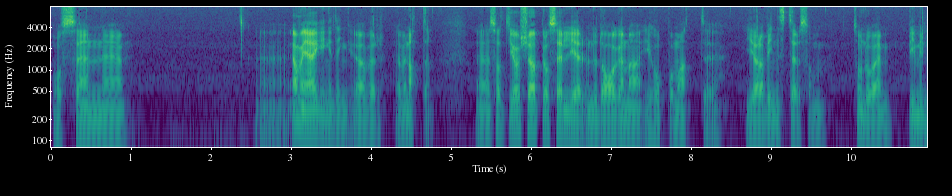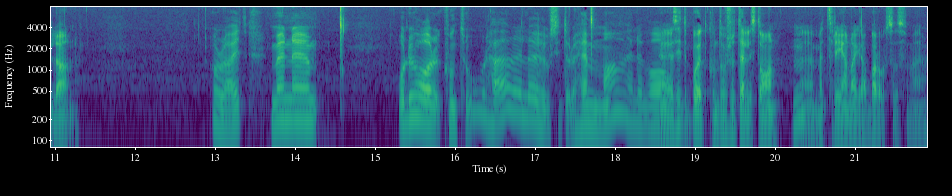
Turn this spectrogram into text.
och sen, eh, eh, ja men jag äger ingenting över, över natten. Eh, så att jag köper och säljer under dagarna i hopp om att eh, göra vinster som, som då är, blir min lön. All right. Men, eh, och du har kontor här eller hur sitter du hemma eller vad? Eh, Jag sitter på ett kontorshotell i stan Mm. eh, med tre andra grabbar också som är,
